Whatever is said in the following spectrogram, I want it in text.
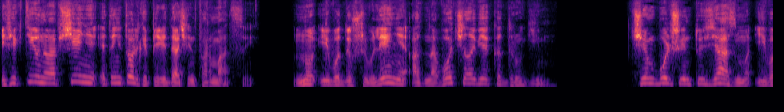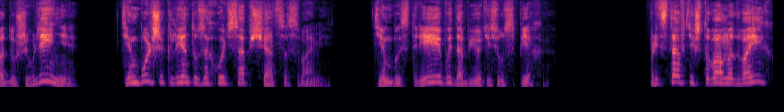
Эффективное общение – это не только передача информации, но и воодушевление одного человека другим. Чем больше энтузиазма и воодушевления, тем больше клиенту захочется общаться с вами, тем быстрее вы добьетесь успеха. Представьте, что вам на двоих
